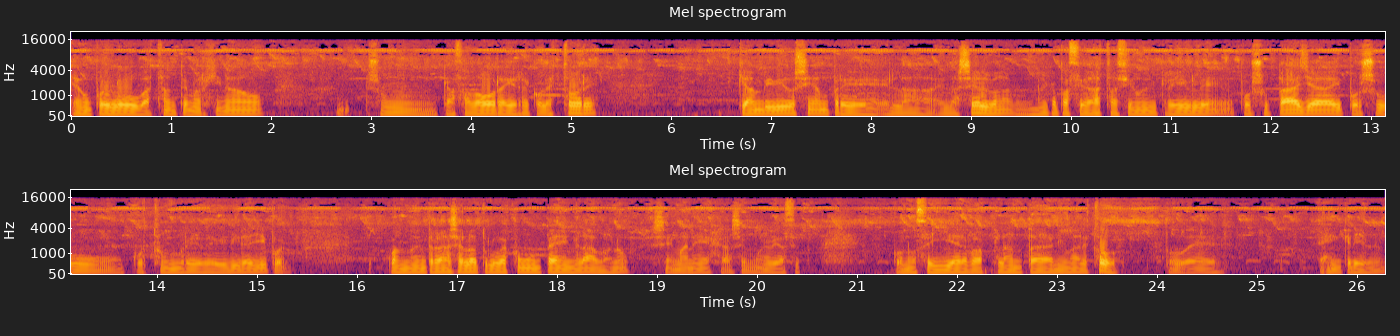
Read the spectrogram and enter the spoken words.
Es un pueblo bastante marginado, son cazadores y recolectores que han vivido siempre en la, selva, con una capacidad de adaptación increíble por su talla y por su costumbre de vivir allí. Pues cuando entras a la selva tú lo ves como un pez en el agua, ¿no? Se maneja, se mueve, hace, conoce hierbas, plantas, animales, todo todo es, increíble.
